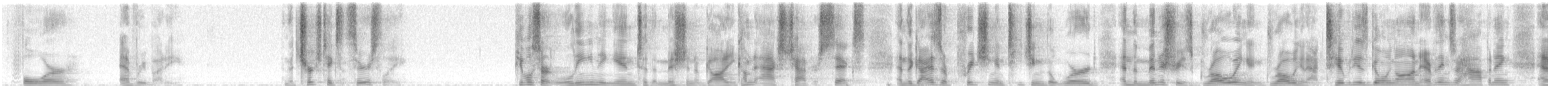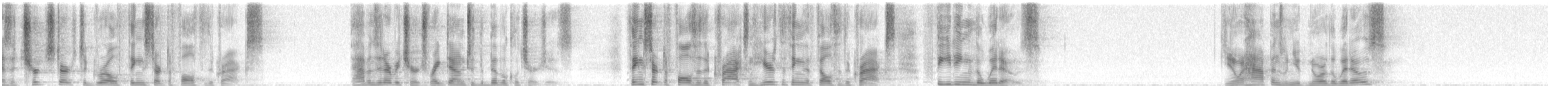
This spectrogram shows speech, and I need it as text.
For everybody. And the church takes it seriously people start leaning into the mission of God. You come to Acts chapter 6, and the guys are preaching and teaching the word, and the ministry is growing and growing, and activity is going on, and everything's are happening. And as the church starts to grow, things start to fall through the cracks. It happens at every church, right down to the biblical churches. Things start to fall through the cracks, and here's the thing that fell through the cracks feeding the widows. Do you know what happens when you ignore the widows?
